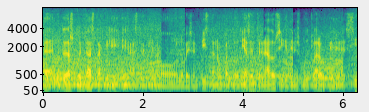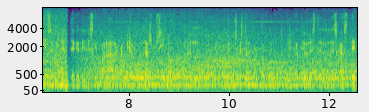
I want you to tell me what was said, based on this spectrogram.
eh, no te das cuenta hasta que eh, hasta que no lo ves en pista, ¿no? Cuando ya has entrenado sí que tienes muy claro que si es evidente que tienes que parar a cambiar ruedas o si no, ¿no? Con el, recordemos que está el factor de multiplicación este de desgaste,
